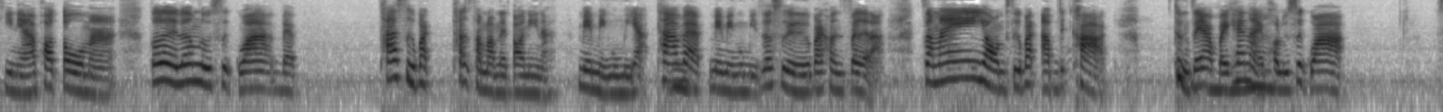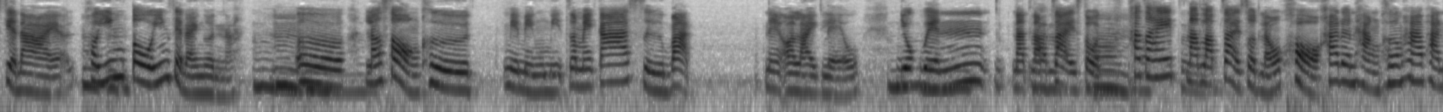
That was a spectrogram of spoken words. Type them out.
ทีเนี้ยพอโตมา ก็เลยเริ่มรู้สึกว่าแบบถ้าซื้อบัตรถ้าสำหรับในตอนนี้นะเมเมงูมิอะถ้าแบบเมเมงูมิจะซื้อบัตรคอนเสิร์ตอะจะไม่ยอมซื้อบัตรอัปเดตขาด ถึงจะอยากไปแค่ไหนอืมเพอรู้สึกว่า เสียดายอะพอยิ่งโตยิ่งเสียดายเงินนะมเออ แล้วสองคือเมเมงูมิจะไม่กล้าซื้อบัตรในออนไลน์อีกแล้ว ยกเว้นนัดรับจ่ายสดอืมถ้าจะให้นัดรับจ่ายสดแล้วขอค่าเดินทางเพิ่มห้าพัน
